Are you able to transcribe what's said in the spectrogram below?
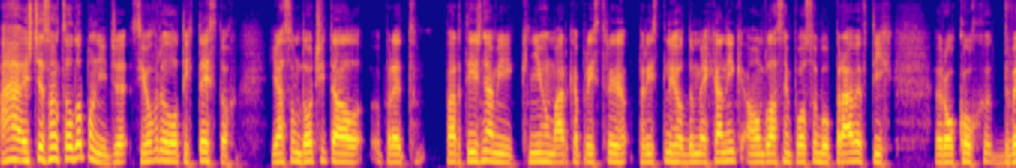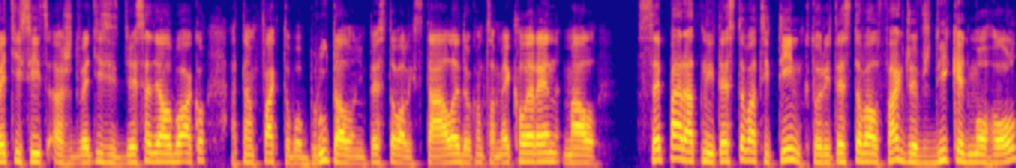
Aha, ešte som chcel doplniť, že si hovoril o tých testoch. Ja som dočítal pred pár týždňami knihu Marka Pristliho The Mechanic a on vlastne pôsobil práve v tých rokoch 2000 až 2010 alebo ako a tam fakt to bol brutál, oni testovali stále, dokonca McLaren mal separátny testovací tím, ktorý testoval fakt, že vždy, keď mohol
